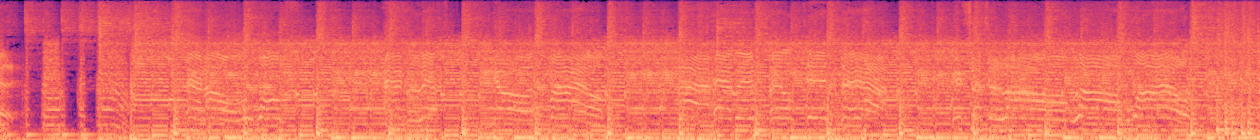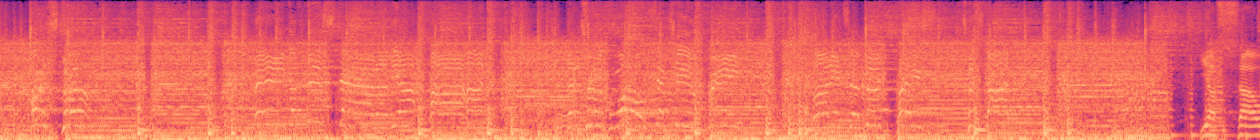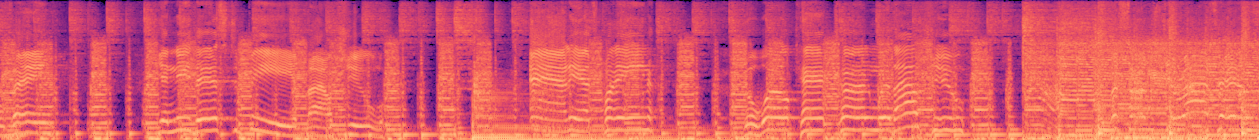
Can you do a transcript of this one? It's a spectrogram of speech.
You're so vain. You need this to be about you. And it's plain the world can't turn without you. The sun still rises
